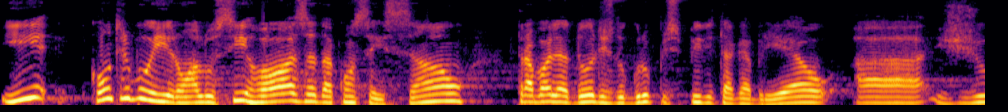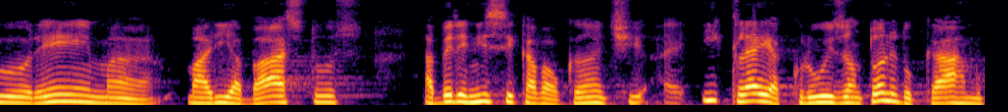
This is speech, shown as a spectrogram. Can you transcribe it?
e contribuíram a Luci Rosa da Conceição, trabalhadores do Grupo Espírita Gabriel, a Jurema Maria Bastos, a Berenice Cavalcante, a Icleia Cruz, Antônio do Carmo,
